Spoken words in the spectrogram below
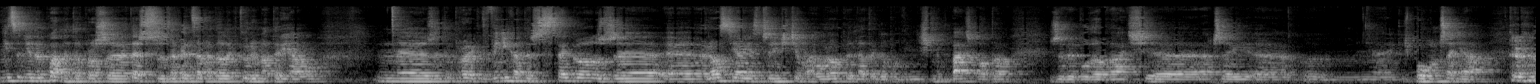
y, nieco niedokładny, to proszę też zachęcamy do lektury materiału, y, że ten projekt wynika też z tego, że y, Rosja jest częścią Europy, dlatego powinniśmy dbać o to, żeby budować raczej jakieś połączenia. Trochę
